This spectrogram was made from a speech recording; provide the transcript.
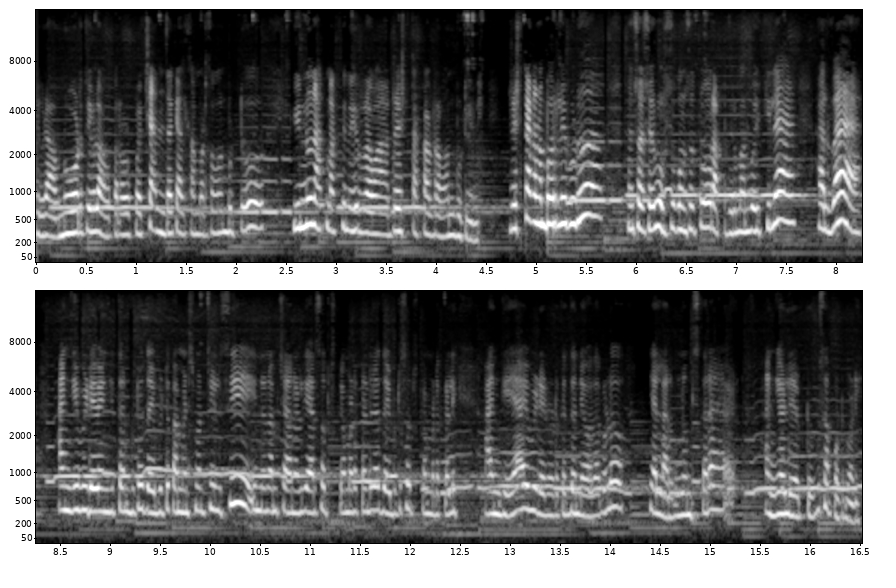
ಇವ್ರು ಅವ್ರು ನೋಡ್ತೀವಿ ಅವ್ರ ಅವ್ರ ಚಂದ ಕೆಲಸ ಮಾಡ್ಸೊಂಡ್ಬಿಟ್ಟು ಇನ್ನೂ ನಾಲ್ಕು ನಾಲ್ಕು ದಿನ ಇರೋ ಡ್ರೆಸ್ ತಗೊಂಡ್ರ ಅಂದ್ಬಿಟ್ಟಿನಿ ಡ್ರೆಸ್ ತಗೊಂಡು ಬರಲಿ ಬಿಡು. ನಾನು ನನ್ನ ಸೊಸೆ ಉಡ್ಸಕ್ಕೊಂದ್ಸತ್ತು ರೊಕ್ಕದ ಮನೆ ಹೋಯ್ತಿಲ್ಲ ಅಲ್ವಾ? ಹಂಗೆ ವಿಡಿಯೋ ಹೆಂಗೆ ತಂದ್ಬಿಟ್ಟು ದಯವಿಟ್ಟು ಕಮೆಂಟ್ಸ್ ಮಾಡಿ ತಿಳಿಸಿ. ಇನ್ನು ನಮ್ಮ ಚಾನಲ್ಗೆ ಯಾರು ಸಬ್ಸ್ಕ್ರೈಬ್ ಮಾಡ್ಕೊಂಡ್ರೆ ದಯವಿಟ್ಟು ಸಬ್ಸ್ಕ್ರೈಬ್ ಮಾಡ್ಕೊಳ್ಳಿ. ಹಂಗೆ ವಿಡಿಯೋ ನೋಡೋಕ್ಕೆ ಧನ್ಯವಾದಗಳು. ಎಲ್ಲರಿಗೂ ನಮಸ್ಕಾರ. ಹಂಗೆ ಹೇಳಿ ಯೂಟ್ಯೂಬ್ ಸಪೋರ್ಟ್ ಮಾಡಿ.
